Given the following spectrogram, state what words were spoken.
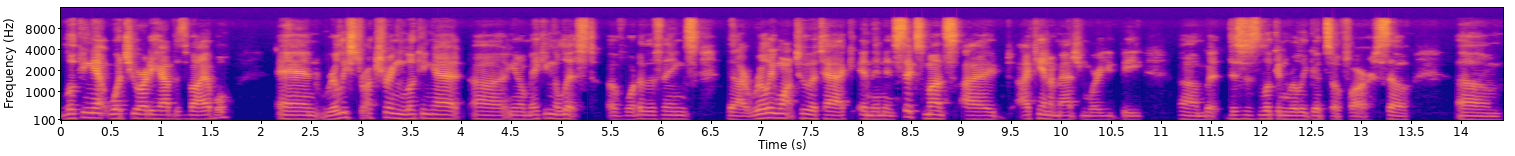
looking at what you already have that's viable and really structuring looking at uh, you know making a list of what are the things that i really want to attack and then in six months i i can't imagine where you'd be um, but this is looking really good so far so um,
